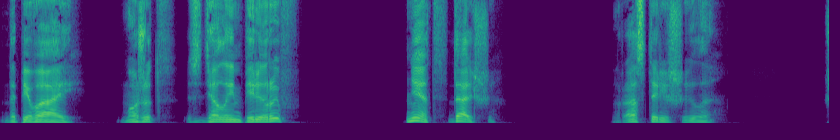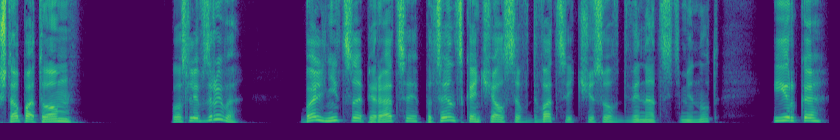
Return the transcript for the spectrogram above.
Допивай. Может, сделаем перерыв? Нет, дальше. Раз ты решила. Что потом? После взрыва? Больница, операция. Пациент скончался в 20 часов 12 минут. Ирка,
